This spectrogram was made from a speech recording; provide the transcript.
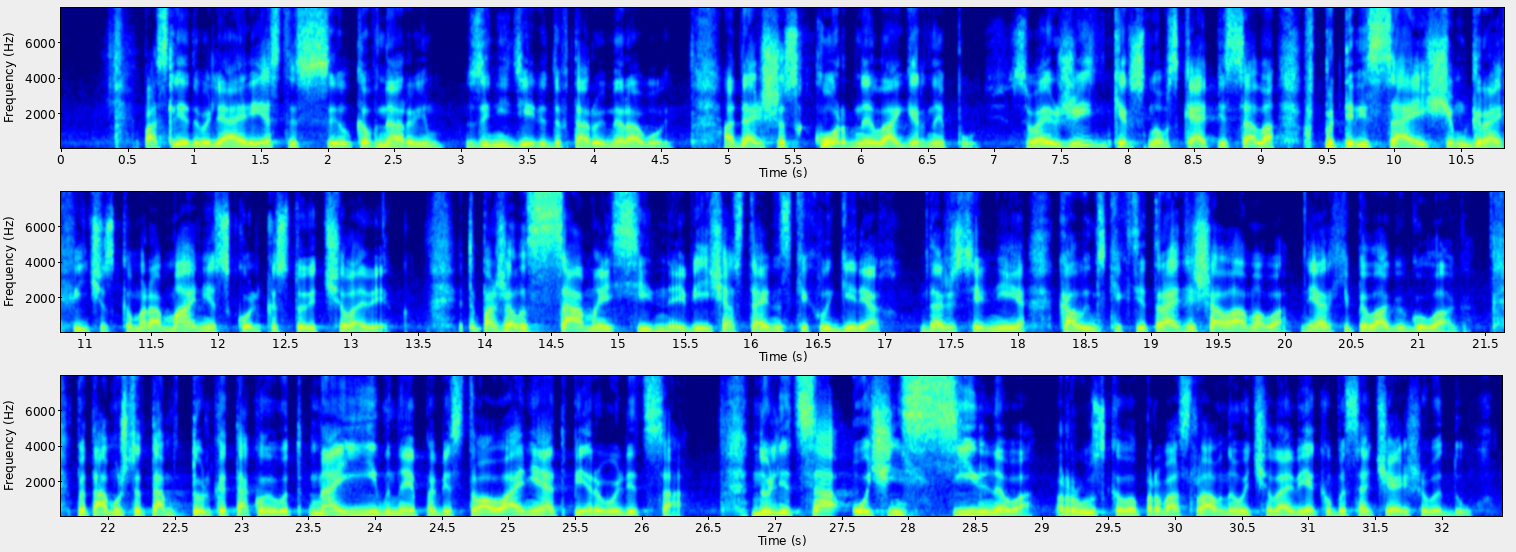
Последовали аресты, ссылка в Нарым за неделю до Второй мировой. А дальше скорбный лагерный путь. Свою жизнь Кирсновская описала в потрясающем графическом романе «Сколько стоит человек». Это, пожалуй, самая сильная вещь о сталинских лагерях. Даже сильнее колымских тетрадей Шаламова и архипелага ГУЛАГа. Потому что там только такое вот наивное повествование от первого лица – но лица очень сильного русского православного человека высочайшего духа.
